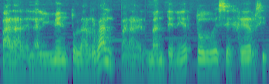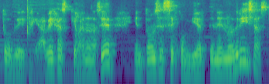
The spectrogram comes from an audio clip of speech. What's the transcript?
para el alimento larval, para mantener todo ese ejército de abejas que van a nacer. Entonces se convierten en nodrizas.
